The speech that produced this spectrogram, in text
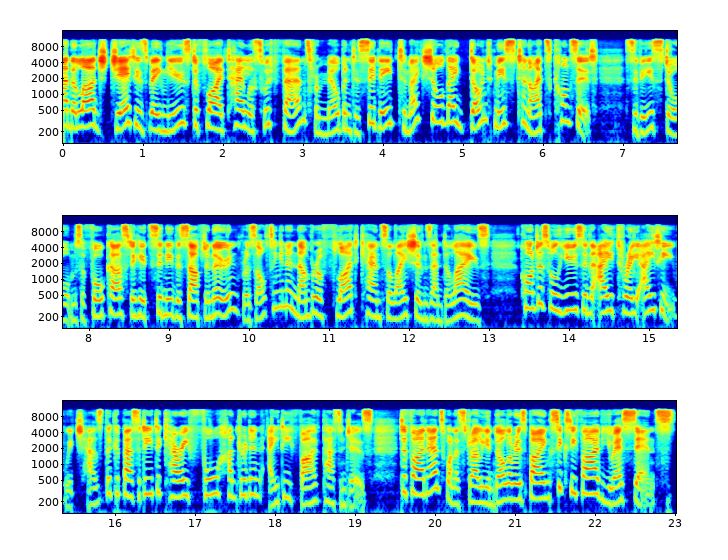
And a large jet is being used to fly Taylor Swift fans from Melbourne to Sydney to make sure they don't miss tonight's concert. Severe storms are forecast to hit Sydney this afternoon, resulting in a number of flight cancellations and delays. Qantas will use an A380, which has the capacity to carry 485 passengers. To finance, one Australian dollar is buying 65 US cents.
